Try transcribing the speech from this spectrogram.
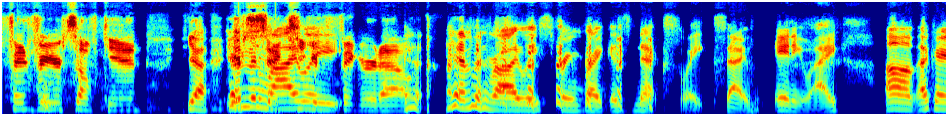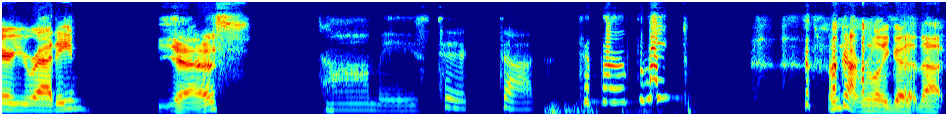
Fend for yourself, kid. Yeah, him and six, Ryleigh. figure it out. him and Ryleigh spring break is next week. So anyway, um, okay, are you ready? yes. Tommy's TikTok tip of the week. I've gotten really good at that.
